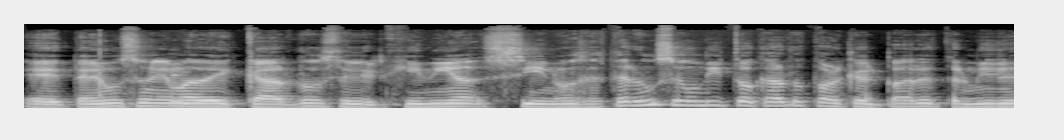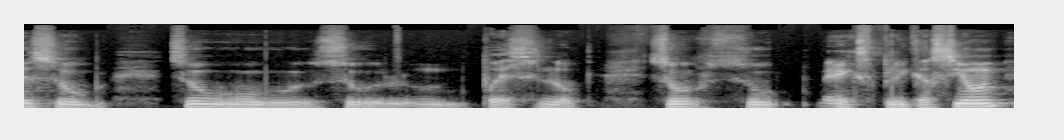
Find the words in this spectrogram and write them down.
Eh, tenemos una llamada de Carlos de Virginia. Si nos espera un segundito, Carlos, para que el padre termine su, su, su pues, lo, su, su explicación,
